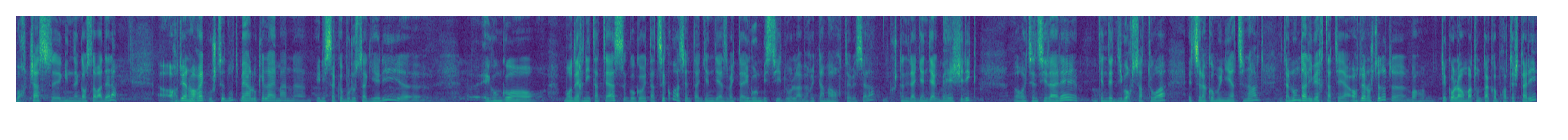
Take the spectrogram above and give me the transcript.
bortxaz egin den gauza bat dela. Orduan horrek uste dut behar lukela eman uh, Elizako buruzak egungo modernitateaz gogoetatzeko, zenta jendea ez baita egun bizi duela berroita urte bezala. Ikusten dira jendeak behesirik, horretzen zira ere, jende diborzatua, ez zela komuniatzen alt, eta nun da libertatea. Orduan uste dut, eh, bon, teko laun batuntako protestari,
